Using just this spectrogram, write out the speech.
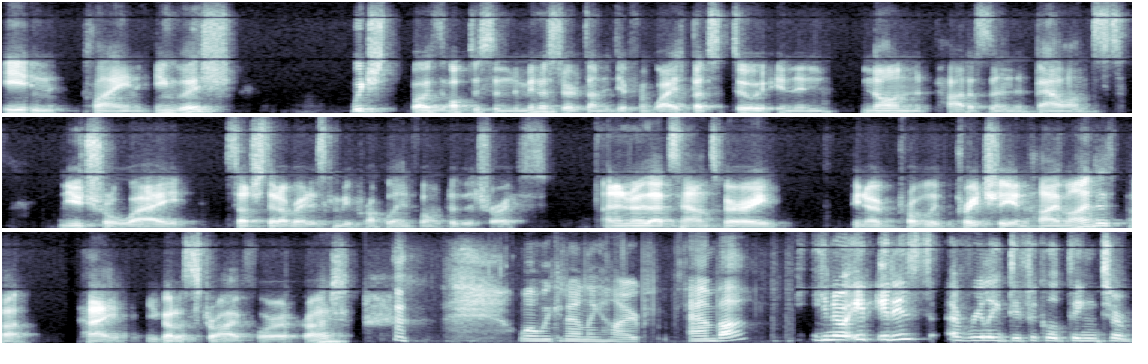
in plain English, which both Optus and the minister have done in different ways, but to do it in a non-partisan, balanced neutral way such that our readers can be properly informed of the truth. And I know that sounds very, you know, probably preachy and high minded, but hey, you got to strive for it, right? well, we can only hope. Amber? You know, it, it is a really difficult thing to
